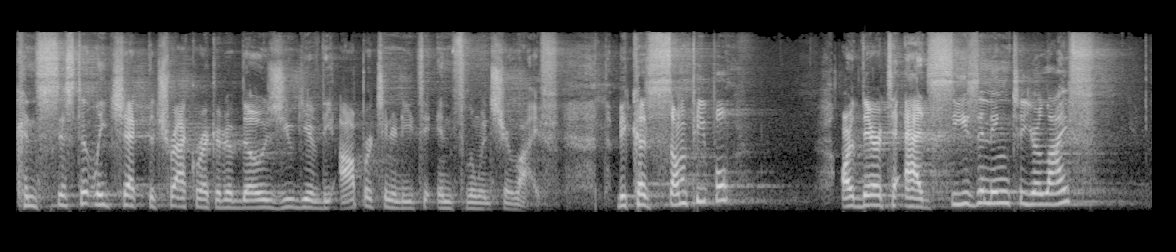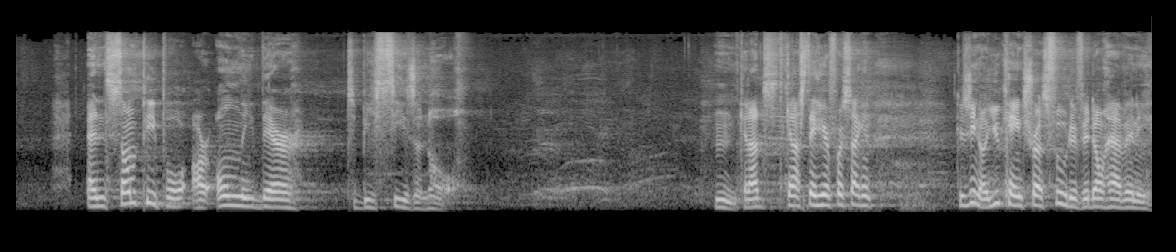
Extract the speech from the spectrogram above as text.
Consistently check the track record of those you give the opportunity to influence your life. Because some people are there to add seasoning to your life, and some people are only there to be seasonal. Mm, can, I, can I stay here for a second? Because you know, you can't trust food if it don't have any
